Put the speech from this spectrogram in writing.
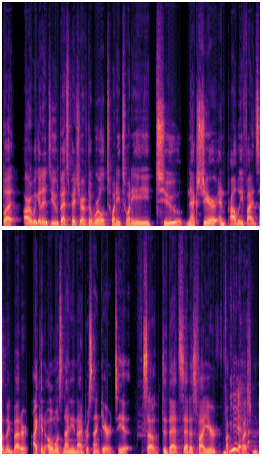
But are we going to do Best Picture of the World 2022 next year and probably find something better? I can almost 99% guarantee it. So, did that satisfy your fucking Yeah. question?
